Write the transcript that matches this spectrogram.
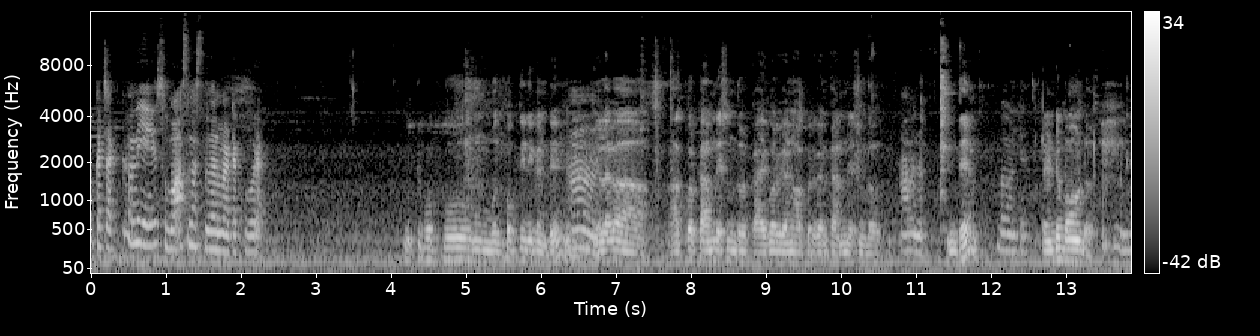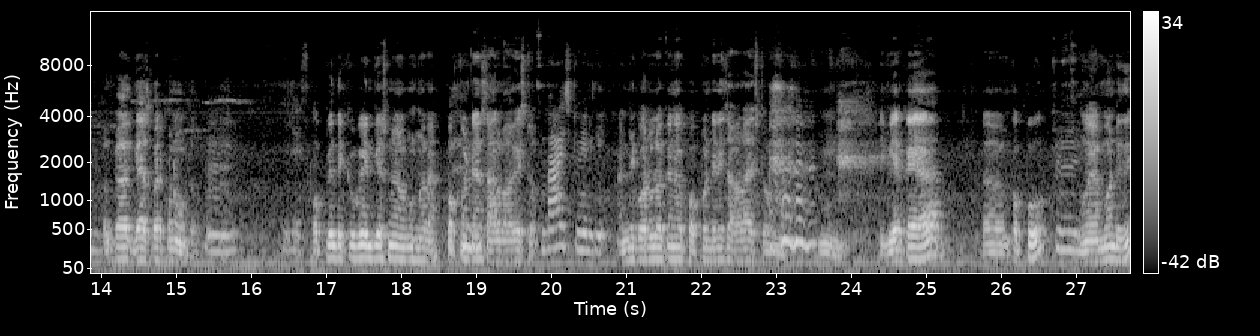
ఒక చక్కని సువాసన వస్తుంది అనమాట కూర. ఉట్టుపప్పు ముద్దపప్పు తినకంటే. ఇలాగా ఆకుకూర కాంబినేషన్తో కాయగూర కానీ ఆకుకూర కానీ కాంబినేషన్లో అవును. తింటే రెండు బాగుంటుంది ఇంకా గ్యాస్ పెరగకుండా ఉంటుంది. పప్పు ఎంత ఎక్కువగా ఎందుకు వేసుకున్నాను అనుకుంటున్నారా? పప్పు అంటే చాలా బాగా ఇష్టం. బాగా ఇష్టం వీనికి అన్ని కూరల్లోకి నాకు పప్పు అంటేనే చాలా ఇష్టం. ఈ బీరకాయ పప్పు మా అమౌంట్ ఇది.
